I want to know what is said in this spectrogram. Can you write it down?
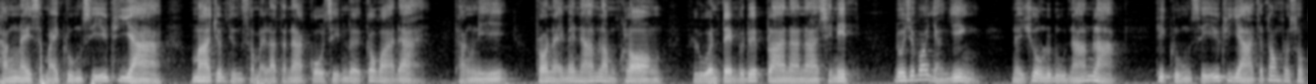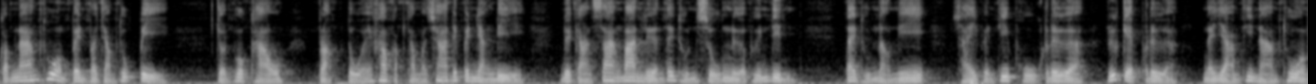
ทั้งในสมัยกรุงศรีอยุธยา มาจนถึงสมัยรัตนโกสินทร์เลยก็ว่าได้ ทั้งนี้เพราะในแม่น้ำลำคลองล้วนเต็มไปด้วยปลานานาชนิด โดยเฉพาะอย่างยิ่งในช่วงฤดูน้ำหลาก ที่กรุงศรีอยุธยาจะต้องประสบกับน้ำท่วมเป็นประจำทุกปี จนพวกเขา ปรับตัวให้เข้ากับธรรมชาติได้เป็นอย่างดี โดยการสร้างบ้านเรือนใต้ถุนสูงเหนือพื้นดิน ใต้ถุนเหล่านี้ใช้เป็นที่ผูกเรือหรือเก็บเรือในยามที่น้ำท่วม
